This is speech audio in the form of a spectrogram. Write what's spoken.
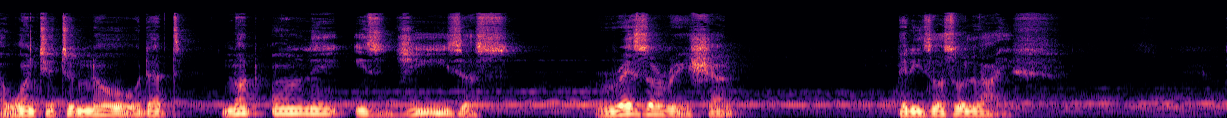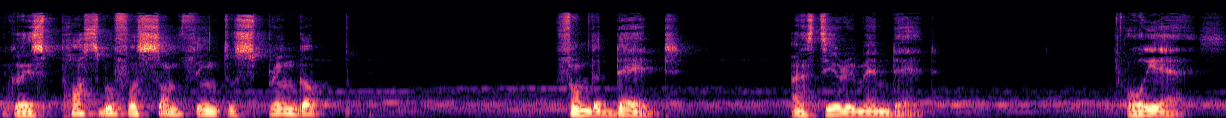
I want you to know that not only is Jesus resurrection, but he's also life. Because it's possible for something to spring up from the dead and still remain dead. Oh, yes.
